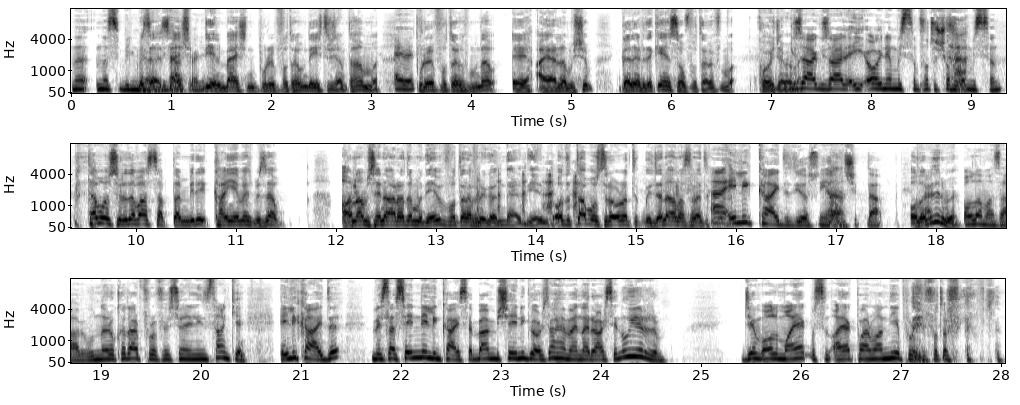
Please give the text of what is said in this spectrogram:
Na- nasıl bilmiyorum Mesela sen şimdi, diyelim ben şimdi profil fotoğrafımı değiştireceğim tamam mı? Evet. Profil fotoğrafımı da e, ayarlamışım. Galerideki en son fotoğrafımı koyacağım hemen. Güzel güzel e, oynamışsın photoshoplamışsın. Tam o sırada Whatsapp'tan biri Kanye West mesela anam seni aradı mı diye bir fotoğrafını gönder diyelim. O da tam o sıra ona tıklayacağına anasına Ha, tıklayacak. eli kaydı diyorsun yanlışlıkla. Olabilir mi? Olamaz abi. Bunlar o kadar profesyonel insan ki. Eli kaydı. Mesela senin elin kaysa ben bir şeyini görsem hemen arar seni uyarırım. Cem oğlum manyak mısın? Ayak parmağını niye profil fotoğrafı yaptın?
